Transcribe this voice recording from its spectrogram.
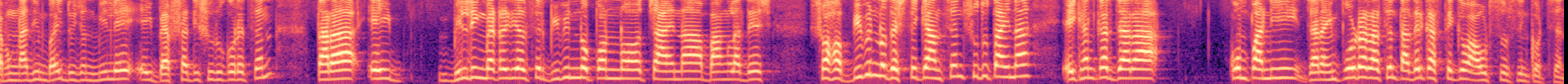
এবং নাজিম ভাই দুজন মিলে এই ব্যবসাটি শুরু করেছেন। তারা এই বিল্ডিং ম্যাটেরিয়ালসের বিভিন্ন পণ্য, চায়না, বাংলাদেশ সহ বিভিন্ন দেশ থেকে আনছেন। শুধু তাই না, এইখানকার যারা কোম্পানি যারা ইম্পোর্টার আছেন, তাদের কাছ থেকেও আউটসোর্সিং করছেন।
